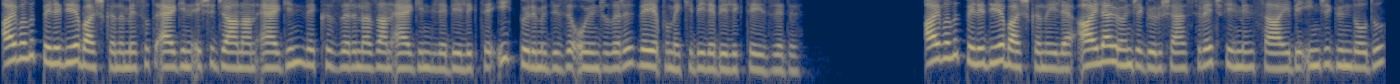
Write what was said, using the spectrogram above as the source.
Ayvalık Belediye Başkanı Mesut Ergin eşi Canan Ergin ve kızları Nazan Ergin ile birlikte ilk bölümü dizi oyuncuları ve yapım ekibiyle birlikte izledi. Ayvalık Belediye Başkanı ile aylar önce görüşen süreç filmin sahibi İnci Gündoğdu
